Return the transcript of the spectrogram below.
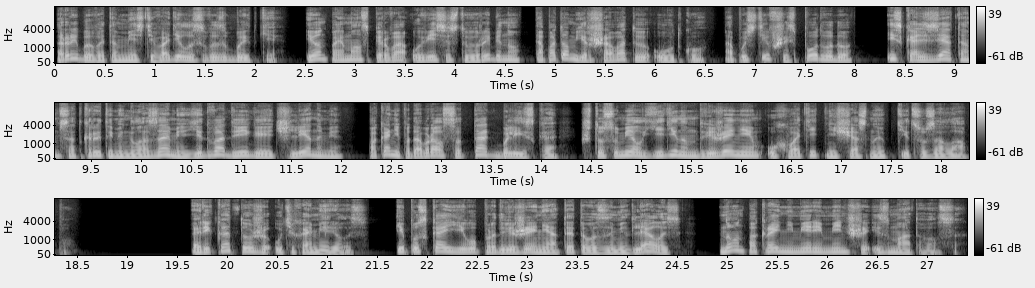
Рыбы в этом месте водилось в избытке, и он поймал сперва увесистую рыбину, а потом ершоватую утку, опустившись под воду и скользя там с открытыми глазами, едва двигая членами, пока не подобрался так близко, что сумел единым движением ухватить несчастную птицу за лапу. Река тоже утихомирилась, и пускай его продвижение от этого замедлялось, но он, по крайней мере, меньше изматывался.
